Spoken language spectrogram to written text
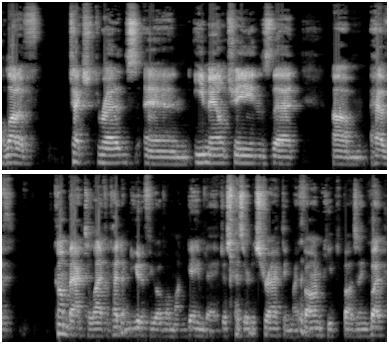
a lot of text threads and email chains that um, have come back to life. I've had to mute a few of them on game day just because they're distracting. My phone keeps buzzing, but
